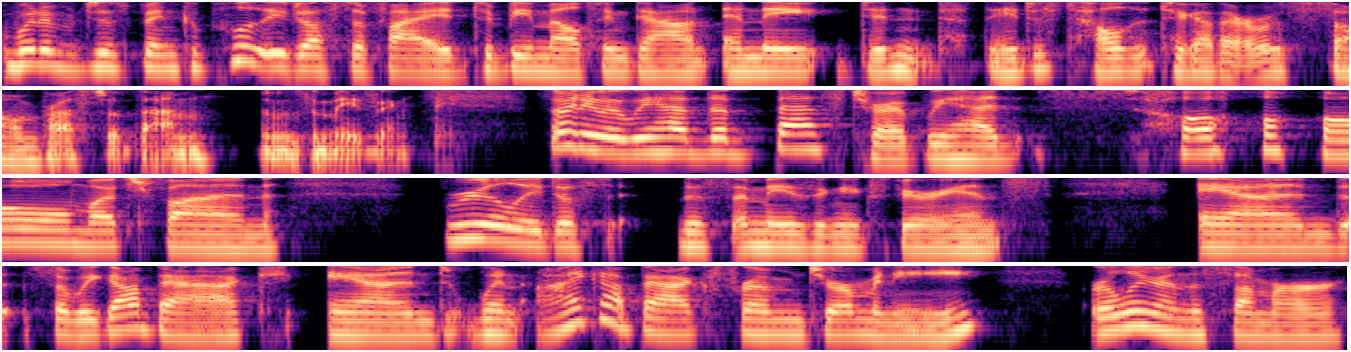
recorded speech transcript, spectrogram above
would have just been completely justified to be melting down and they didn't. They just held it together. I was so impressed with them. It was amazing. So anyway, we had the best trip. We had so much fun. Really just this amazing experience. And so we got back and when I got back from Germany earlier in the summer,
